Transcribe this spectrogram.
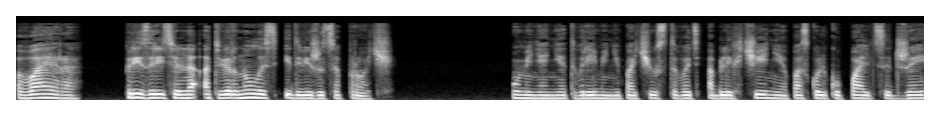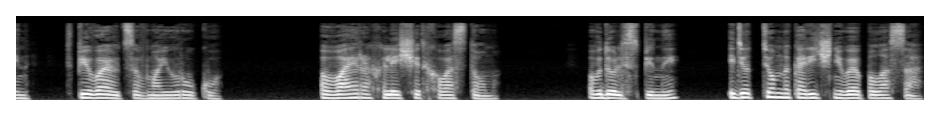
Вайра презрительно отвернулась и движется прочь. У меня нет времени почувствовать облегчение, поскольку пальцы Джейн впиваются в мою руку. Вайра хлещет хвостом. Вдоль спины идет темно-коричневая полоса,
